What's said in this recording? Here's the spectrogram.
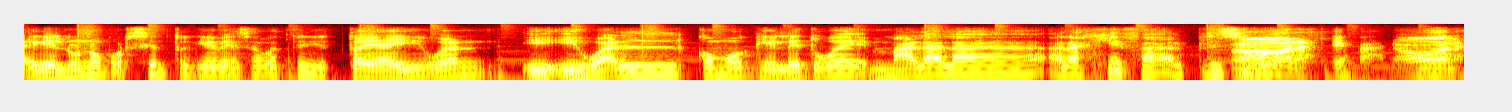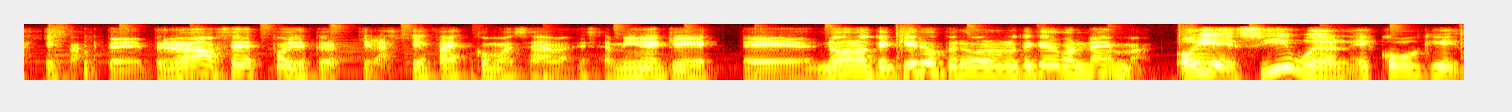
el 1% que ve esa cuestión, yo estoy ahí, weón. Y, igual como que le tuve mal a la, a la jefa al principio. No, la jefa, no, la jefa. Pe- Pero no vamos a hacer spoilers, pero es que la jefa es como esa, esa mina que, eh, no, no te quiero, pero no te quiero con nadie más. Oye, sí, weón, es como que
